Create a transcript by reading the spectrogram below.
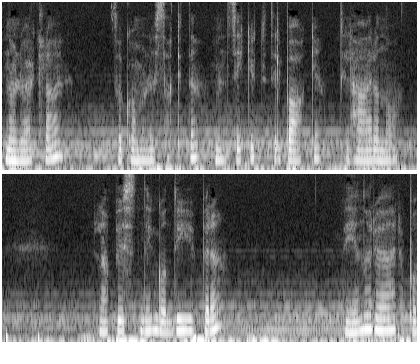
Når du er klar, så kommer du sakte, men sikkert tilbake til her og nå. La pusten din gå dypere. Begynn å røre på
